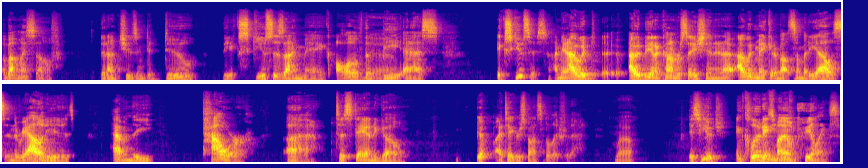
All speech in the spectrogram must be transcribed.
about myself, that I'm choosing to do, the excuses I make, all of the Yeah. BS excuses. I mean, I would uh, I would be in a conversation and I, I would make it about somebody else, and the reality Mhm. is having the power uh, to stand and go, "Yep, I take responsibility for that." Wow. It's huge, including my own feelings,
